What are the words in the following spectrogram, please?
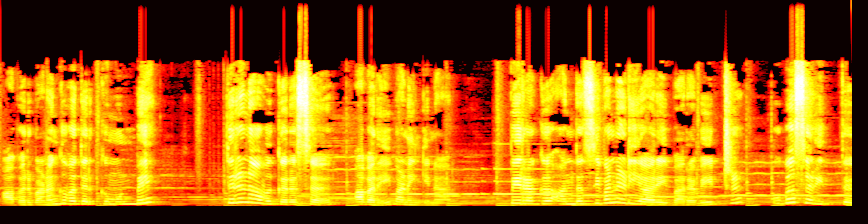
அவர் வணங்குவதற்கு முன்பே திருநாவுக்கரசர் அவரை வணங்கினார். பிறகு அந்த சிவனடியாரை வரவேற்று உபசரித்து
